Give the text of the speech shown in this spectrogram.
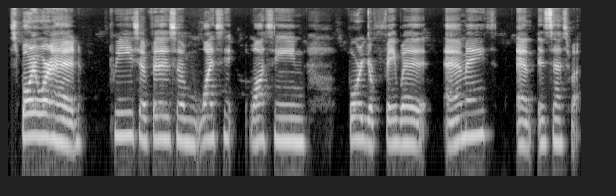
Spoiler ahead. Please finish um, watching, for your favorite animes, and what?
